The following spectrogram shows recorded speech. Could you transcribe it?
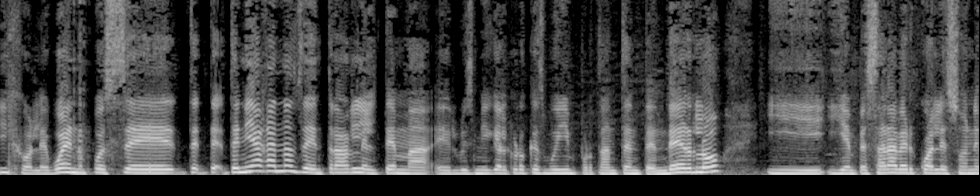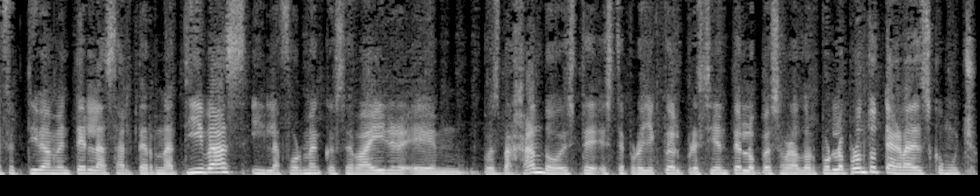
Híjole, bueno, pues eh, tenía ganas de entrarle al tema, eh, Luis Miguel, creo que es muy importante entenderlo y, empezar a ver cuáles son efectivamente las alternativas y la forma en que se va a ir em, pues bajando este, este proyecto del presidente López Obrador. Por lo pronto te agradezco mucho.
